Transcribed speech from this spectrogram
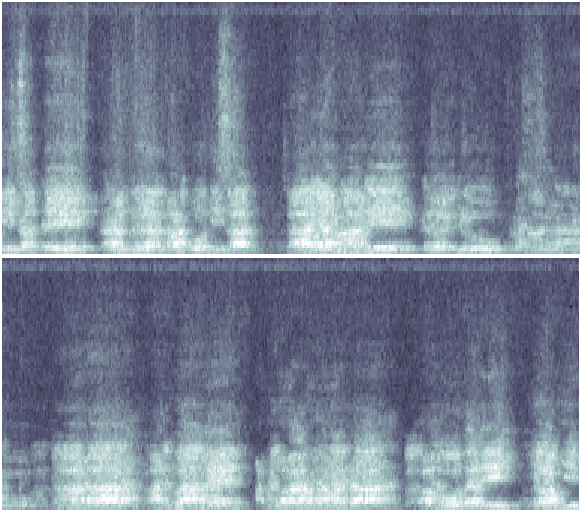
ธิสัตว์เตครั้นเมื่อพระโพธิสัตว์ ชายมาเนเกิดอยู่มาตาอันว่าแม่อันว่าพระมารดาปะโมทติย่อมยิน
